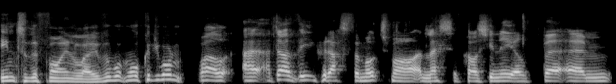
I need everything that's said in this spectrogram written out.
into the final over. What more could you want? Well, I, I, don't think you could ask for much more, unless, of course, you Neil. But um,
